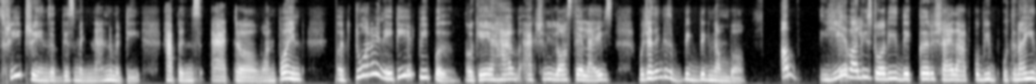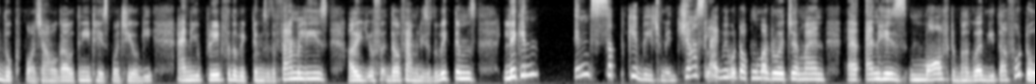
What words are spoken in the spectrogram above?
three trains at this magnanimity happens at uh, one point uh, 288 people okay have actually lost their lives which i think is a big big number. अब ये वाली स्टोरी देखकर शायद आपको भी उतना ही दुख पहुँचा होगा उतनी ठेस पहुँची होगी। And you prayed for the victims of the families the families of the victims लेकिन इन सब के बीच में just like we were talking about Rohit Sharma and and his morphed Bhagavad Gita photo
